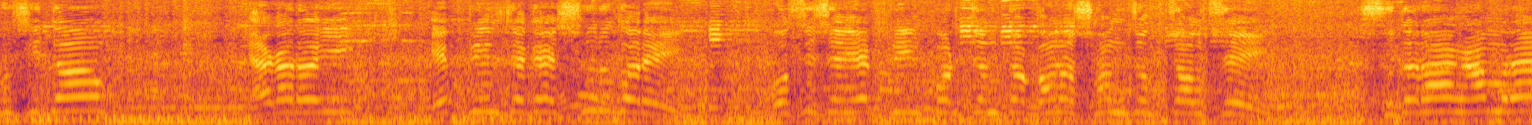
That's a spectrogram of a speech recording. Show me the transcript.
ঘোষিত। এগারোই এপ্রিল থেকে শুরু করে পঁচিশে এপ্রিল পর্যন্ত গণসংযোগ চলছে। সুতরাং আমরা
